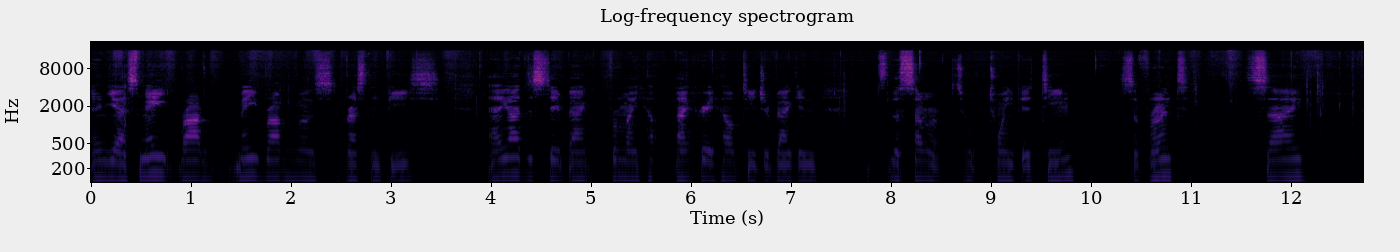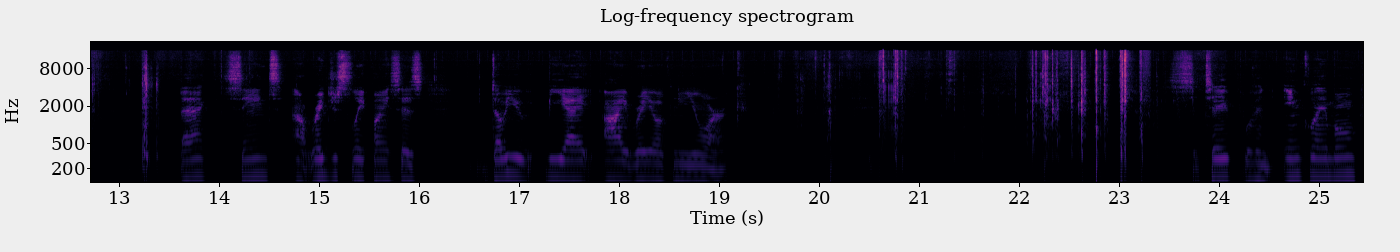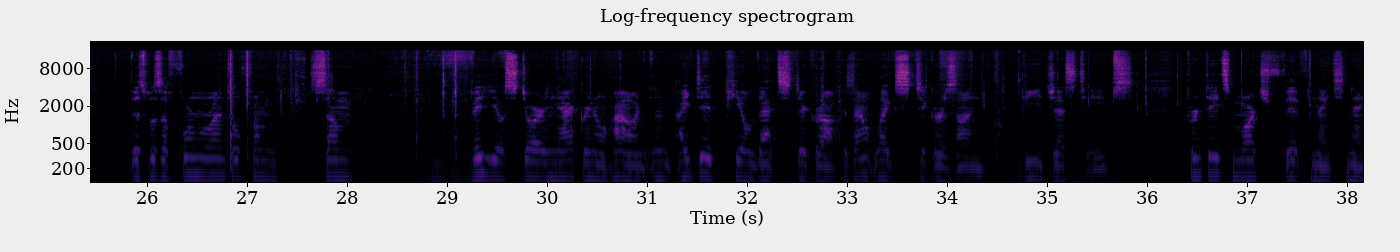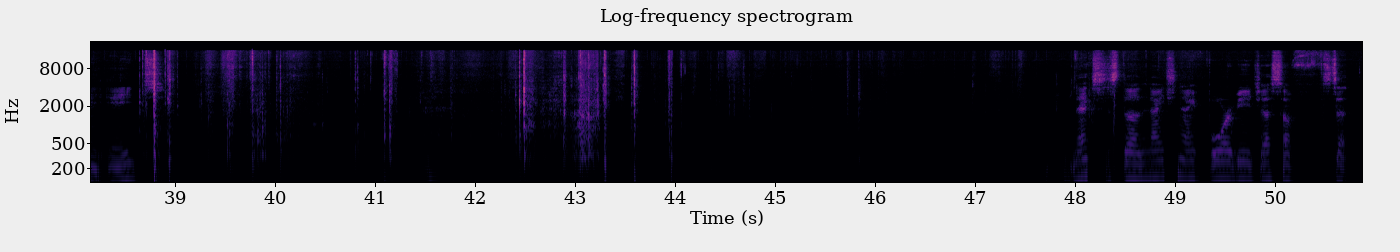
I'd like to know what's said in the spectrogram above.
And yes, may Rob may Robin Williams rest in peace. And I got this tape back from my ninth grade health teacher back in the summer of 2015. So front, side, back, scenes, outrageously funny says WBAI Radio of New York. It's a tape with an ink label. This was a former rental from some video store in Akron, Ohio, and I did peel that sticker off because I don't like stickers on VHS tapes. Print date's March 5th, 1998. Next is the 1994 VHS of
